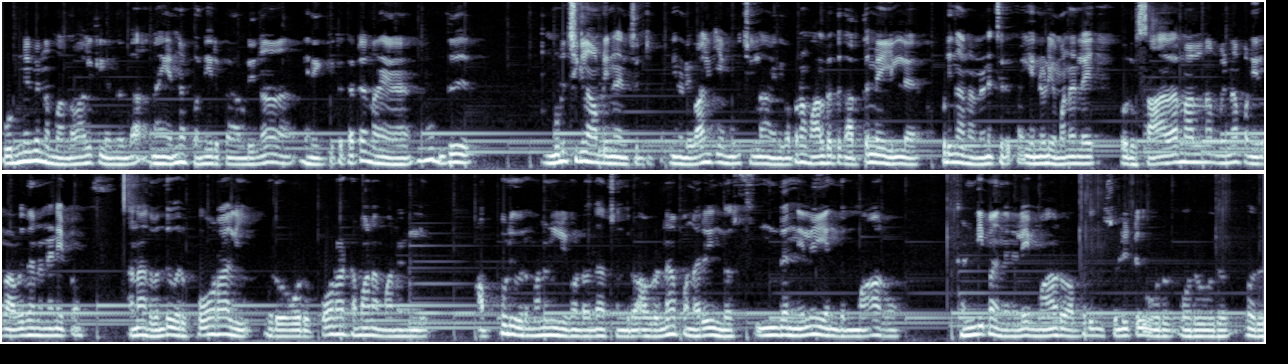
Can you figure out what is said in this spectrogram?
உண்மையுமே நம்ம அந்த வாழ்க்கையில் இருந்திருந்தால் நான் என்ன பண்ணியிருப்பேன் அப்படின்னா எனக்கு கிட்டத்தட்ட நான் வந்து முடிச்சிக்கலாம் அப்படின்னு நினச்சிட்டு இருக்கேன் என்னுடைய வாழ்க்கையை முடிச்சிக்கலாம் இதுக்கப்புறம் வாழ்கிறதுக்கு அர்த்தமே இல்லை அப்படி தான் நான் நினச்சிருப்பேன். என்னுடைய மனநிலை ஒரு சாதாரண நம்ம என்ன பண்ணியிருப்போம்? அப்படி தான் நான் நினைப்பேன். ஆனால் அது வந்து ஒரு போராளி ஒரு ஒரு போராட்டமான மனநிலை. அப்படி ஒரு மனநிலை கொண்டு வந்தால் சந்திரம் அவர் என்ன பண்ணார்? இந்த இந்த நிலை இந்த மாறும். கண்டிப்பாக இந்த நிலை மாறும் அப்படின்னு சொல்லிட்டு ஒரு ஒரு ஒரு ஒரு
